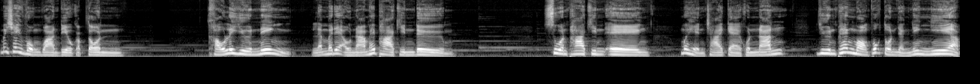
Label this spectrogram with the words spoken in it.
ไม่ใช่วงวานเดียวกับตน เขาเลยยืนนิ่งและไม่ได้เอาน้ำให้พาคินดื่ม ส่วนพาคินเองเมื่อเห็นชายแก่คนนั้น ยืนเพ่งมองพวกตนอย่างนิ่งเงียบ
